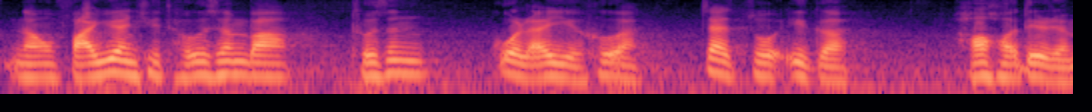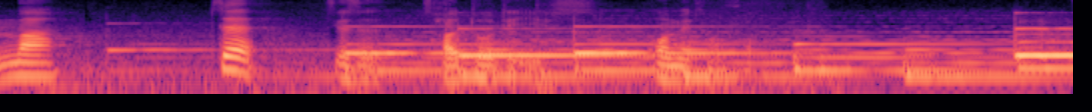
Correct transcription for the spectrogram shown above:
那我发愿去投生吧，投生过来以后啊，再做一个好好的人吧，这就是超度的意思。阿弥陀佛。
